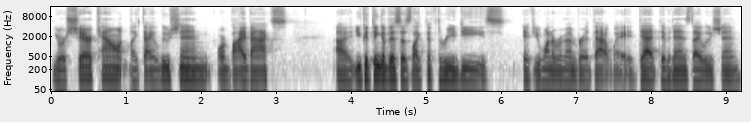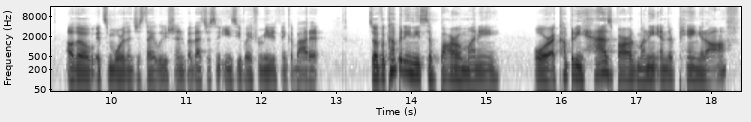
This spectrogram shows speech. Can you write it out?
your share count, like dilution or buybacks. Uh, you could think of this as like the three Ds if you want to remember it that way debt, dividends, dilution, although it's more than just dilution, but that's just an easy way for me to think about it. So if a company needs to borrow money or a company has borrowed money and they're paying it off,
